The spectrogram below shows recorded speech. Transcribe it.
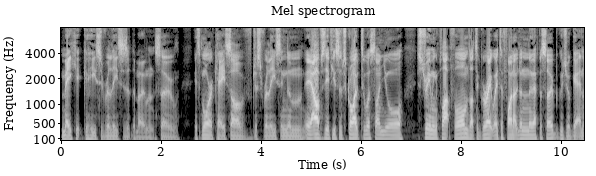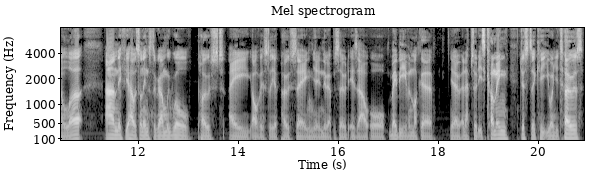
make it cohesive releases at the moment. So it's more a case of just releasing them. Yeah, obviously, if you subscribe to us on your streaming platforms, that's a great way to find out we've done a new episode because you'll get an alert. And if you have us on Instagram, we will post a obviously a post saying you know, new episode is out, or maybe even like a you know an episode is coming, just to keep you on your toes.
